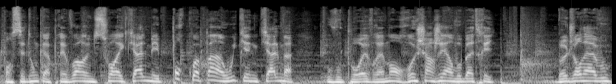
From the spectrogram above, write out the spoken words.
Pensez donc à prévoir une soirée calme et pourquoi pas un week-end calme où vous pourrez vraiment recharger vos batteries. Bonne journée à vous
